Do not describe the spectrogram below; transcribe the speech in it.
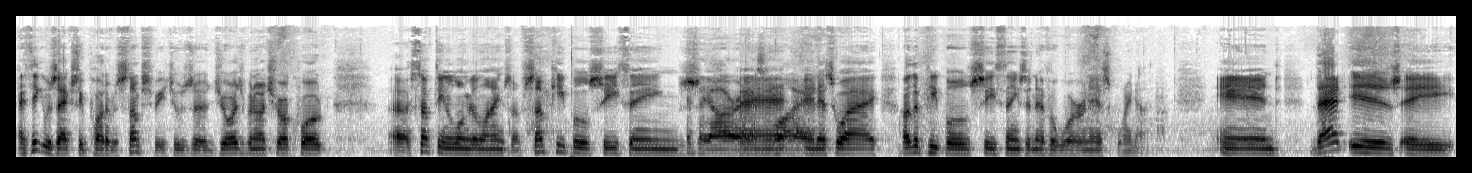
I think it was actually part of a stump speech, it was a George Bernard Shaw quote uh, something along the lines of some people see things as they are and, and, why. and that's why other people see things that never were and ask why not. And that is a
